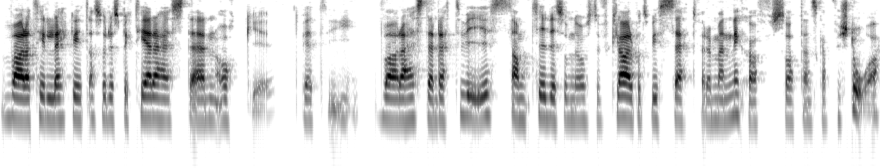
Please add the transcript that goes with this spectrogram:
vara tillräckligt, alltså respektera hästen och vet, vara hästen rättvis samtidigt som du måste förklara på ett visst sätt för en människa så att den ska förstå.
